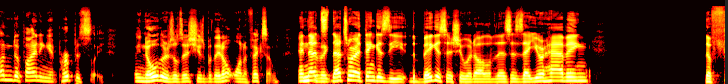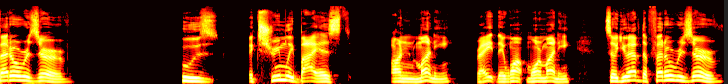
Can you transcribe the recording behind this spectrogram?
undefining it purposely. They know there's those issues, but they don't want to fix them. And that's that's where I think is the the biggest issue with all of this is that you're having the Federal Reserve who's extremely biased on money, right? They want more money. So you have the Federal Reserve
